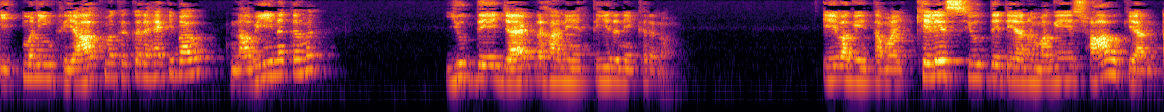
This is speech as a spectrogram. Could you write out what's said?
ඉක්මනින් ක්‍රියාත්මක කර හැකි බව නවීනකම යුද්ධේ ජයග්‍රහණය තීරණය කරනවා. ඒ වගේ තමයි කෙලෙස් යුද්ධයට යන මගේ ශ්‍රාවකයන්ටත්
